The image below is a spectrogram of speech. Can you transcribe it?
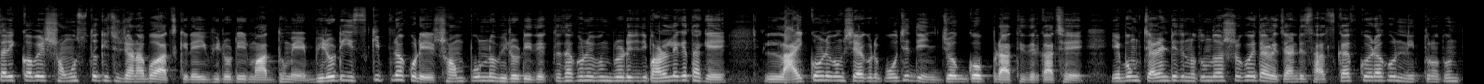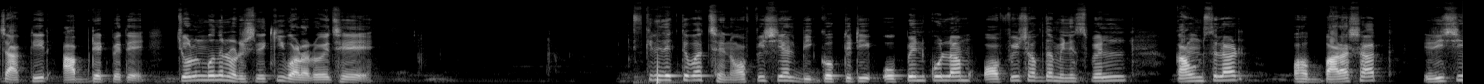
তারিখ কবে? সমস্ত কিছু জানাব আজকের এই ভিডিওটির মাধ্যমে। ভিডিওটি স্কিপ না করে সম্পূর্ণ ভিডিওটি দেখতে থাকুন এবং ভিডিওটি যদি ভালো লেগে থাকে, লাইক করুন এবং শেয়ার করে পৌঁছে দিন যোগ্য প্রার্থীদের কাছে। এবং চ্যানেলটিতে নতুন দর্শক হয়ে থাকলে চ্যানেলটি সাবস্ক্রাইব করে রাখুন নিত্য নতুন চাকরির আপডেট পেতে। চলুন বন্ধু নোটিশে কী বলা রয়েছে। স্ক্রিনে দেখতে পাচ্ছেন অফিসিয়াল বিজ্ঞপ্তিটি ওপেন করলাম। Office of the municipal councillor of Barasat, Rishi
